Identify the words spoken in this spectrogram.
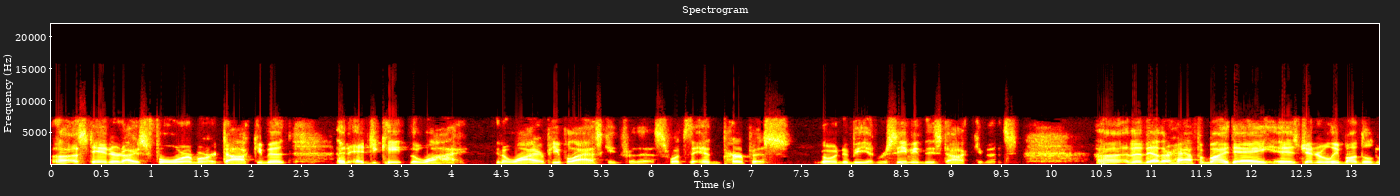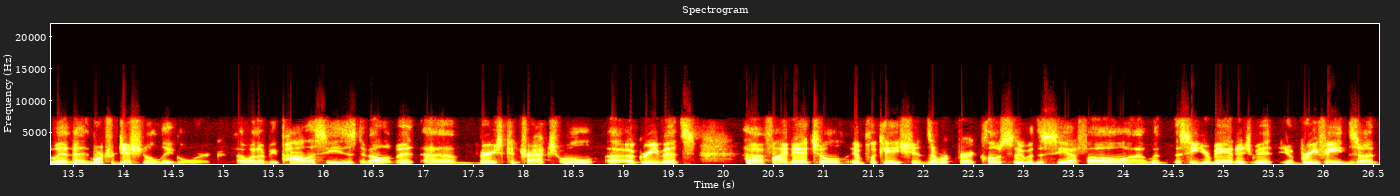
uh, a standardized form or a document and educate the why. You know, why are people asking for this? What's the end purpose going to be in receiving these documents? Uh, and then the other half of my day is generally bundled with more traditional legal work, uh, whether it be policies, development, um, various contractual uh, agreements, uh, financial implications. I work very closely with the CFO, uh, with the senior management, you know, briefings on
